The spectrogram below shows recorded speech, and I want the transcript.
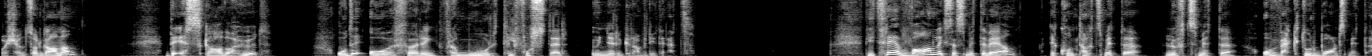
og kjønnsorganene. Det er skada hud. Og det er overføring fra mor til foster under graviditet. De tre vanligste smitteveiene er kontaktsmitte, luftsmitte og vektorbåren smitte.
